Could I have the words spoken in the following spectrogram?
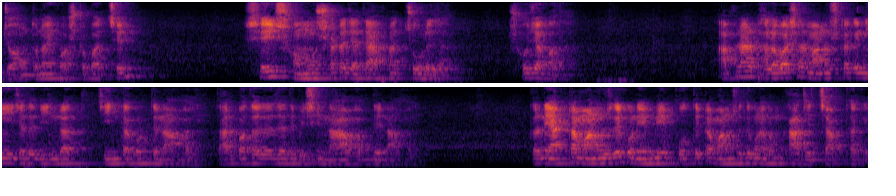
যন্ত্রণায় কষ্ট পাচ্ছেন, সেই সমস্যাটা যাতে আপনার চলে যায়। সোজা কথা। আপনার ভালোবাসার মানুষটাকে নিয়ে যাতে দিনরাত চিন্তা করতে না হয়, তার কথা যাতে বেশি না ভাবতে না হয় কারণ একটা মানুষ দেখুন, এমনি প্রত্যেকটা মানুষের দেখুন এখন কাজের চাপ থাকে।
